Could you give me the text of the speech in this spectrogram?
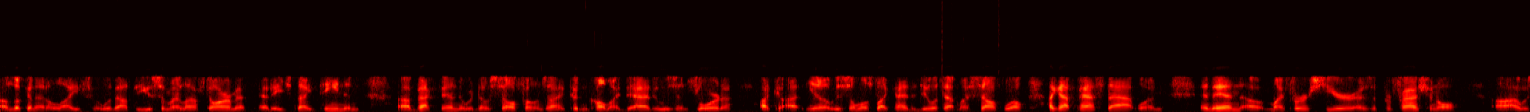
uh, looking at a life without the use of my left arm at, at age 19, and uh, back then there were no cell phones. I couldn't call my dad who was in Florida. I, you know, it was almost like I had to deal with that myself. Well, I got past that one, and then uh, my first year as a professional, uh, I was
